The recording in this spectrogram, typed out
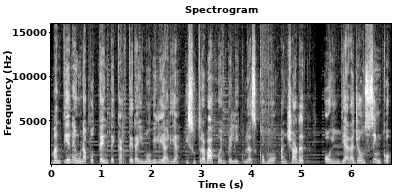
Mantiene una potente cartera inmobiliaria y su trabajo en películas como Uncharted o Indiana Jones 5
